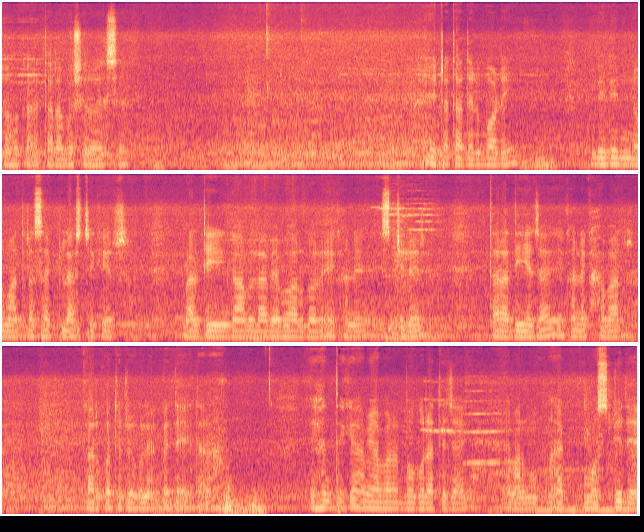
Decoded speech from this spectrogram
সহকারে তারা বসে রয়েছে। এটা তাদের বডি বিভিন্ন মাদ্রাসায় প্লাস্টিকের বালতি, গামলা ব্যবহার করে এখানে স্টিলের তারা দিয়ে যায়, এখানে খাবার কার কতটুকু লাগবে দেয় তারা। এখান থেকে আমি আবার বগুড়াতে যাই, আমার এক মসজিদে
